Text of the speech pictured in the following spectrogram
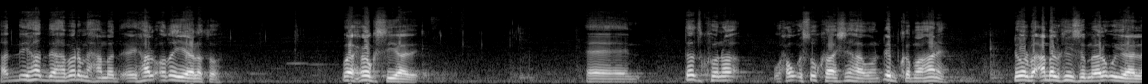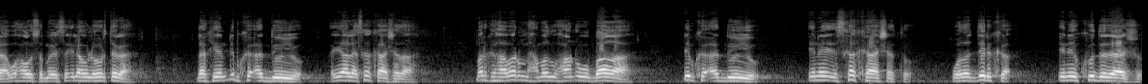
haddii hadda habar maxamed ay hal oday yeelato. Waa xoog siyaaday dadkuna waxuu isu kaashaha uun dhibka maahane. Nin walba camalkiisu meelo u yaallaa waxau samaystay ilahu la hortagaa laakiin dhibka adduunyo ayaa la iska kaashadaa. Marka habar maxamed waxaan ugu baaqaa dhibka adduunyo. Inay iska kaashato wadajirka inay ku dadaasho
